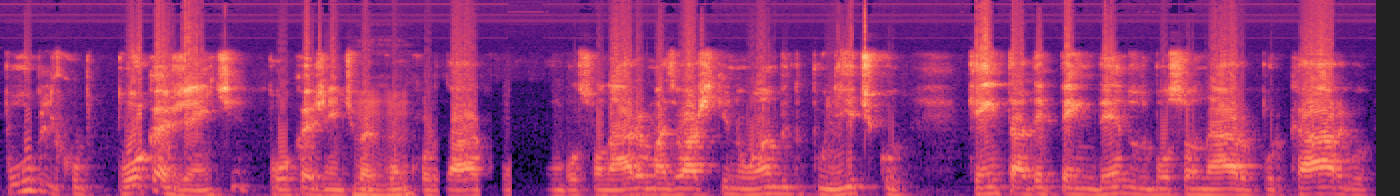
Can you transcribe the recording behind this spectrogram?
público, pouca gente, pouca gente vai uhum. concordar com, com o Bolsonaro, mas eu acho que no âmbito político, quem está dependendo do Bolsonaro por cargo,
